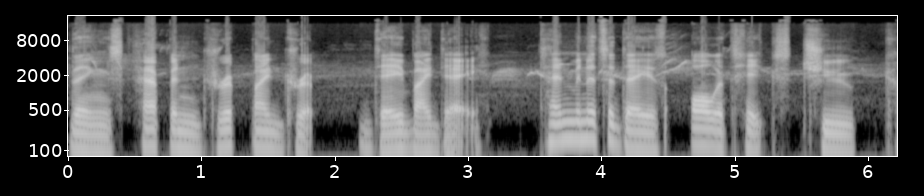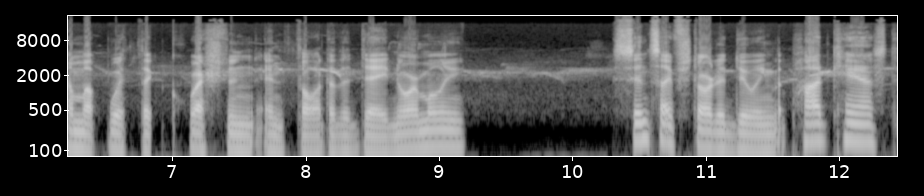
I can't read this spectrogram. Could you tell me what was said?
things happen drip by drip, day by day. 10 minutes a day is all it takes to come up with the question and thought of the day. Normally, since I've started doing the podcast,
